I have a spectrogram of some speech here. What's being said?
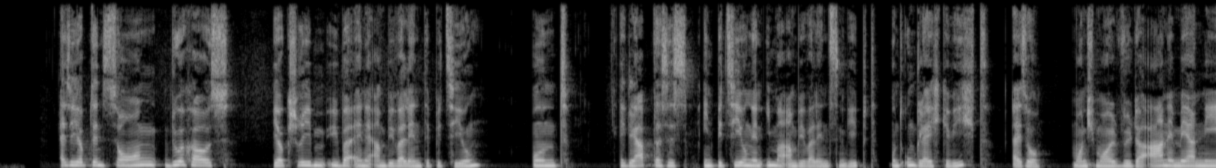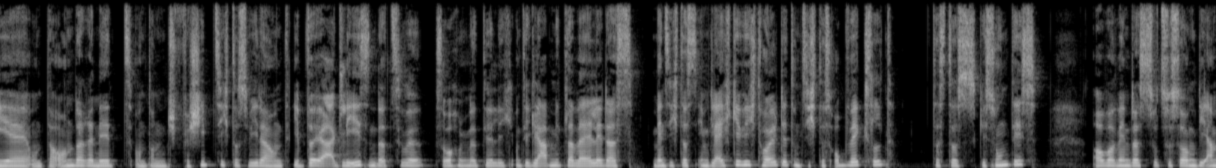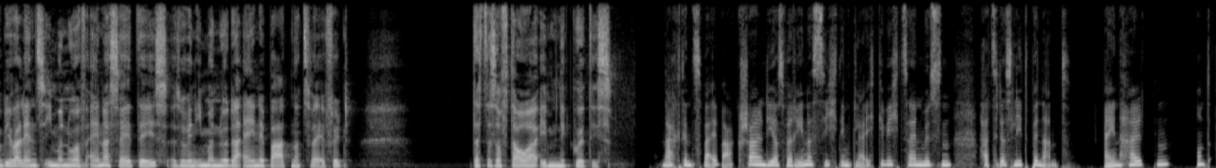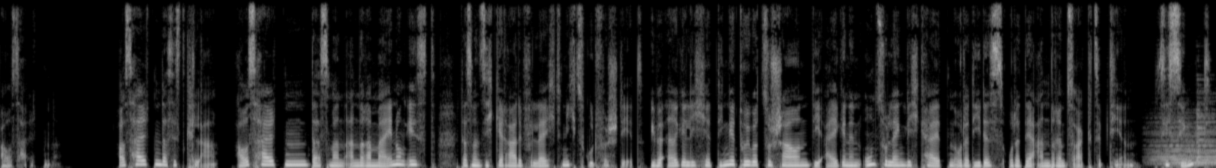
Also ich habe den Song durchaus ja geschrieben über eine ambivalente Beziehung und ich glaube, dass es in Beziehungen immer Ambivalenzen gibt und Ungleichgewicht. Also manchmal will der eine mehr Nähe und der andere nicht und dann verschiebt sich das wieder und ich habe da ja auch gelesen dazu, Sachen natürlich. Und ich glaube mittlerweile, dass wenn sich das im Gleichgewicht haltet und sich das abwechselt, dass das gesund ist. Aber wenn das sozusagen die Ambivalenz immer nur auf einer Seite ist, also wenn immer nur der eine Partner zweifelt, dass das auf Dauer eben nicht gut ist. Nach den zwei Waagschalen, die aus Verenas Sicht im Gleichgewicht sein müssen, hat sie das Lied benannt. Einhalten und aushalten. Aushalten, das ist klar. Aushalten, dass man anderer Meinung ist, dass man sich gerade vielleicht nicht so gut versteht. Über ärgerliche Dinge drüber zu schauen, die eigenen Unzulänglichkeiten oder die des oder der anderen zu akzeptieren. Sie singt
